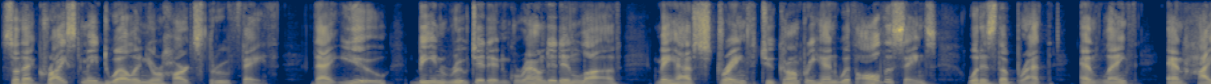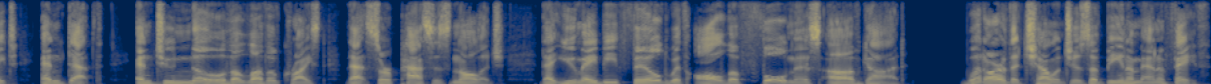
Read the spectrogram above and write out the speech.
So that Christ may dwell in your hearts through faith that you, being rooted and grounded in love, may have strength to comprehend with all the saints what is the breadth and length and height and depth, and to know the love of Christ that surpasses knowledge, that you may be filled with all the fullness of God. What are the challenges of being a man of faith?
